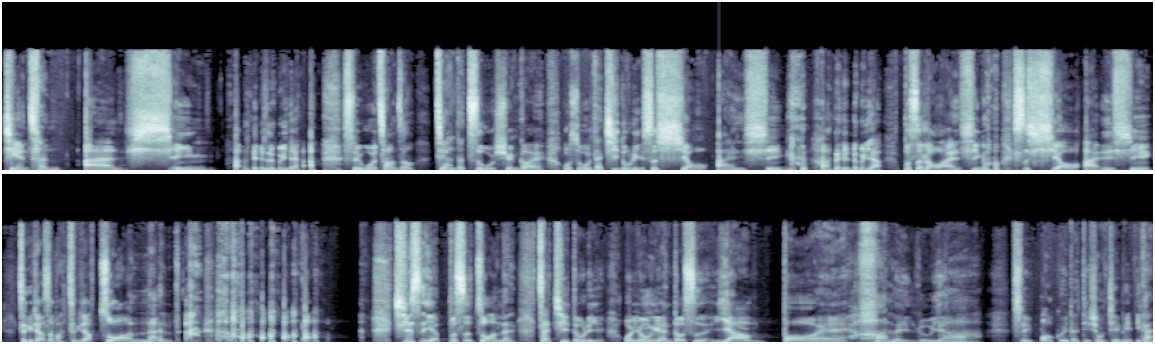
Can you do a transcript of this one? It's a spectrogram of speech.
简称安心。哈利路亚！所以我常常这样的自我宣告：哎，我说我在基督里是小安心。哈利路亚！不是老安心哦，是小安心。这个叫什么？这个叫装嫩。其实也不是装嫩，在基督里，我永远都是 young boy。哈利路亚！所以，宝贵的弟兄姐妹，你看，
